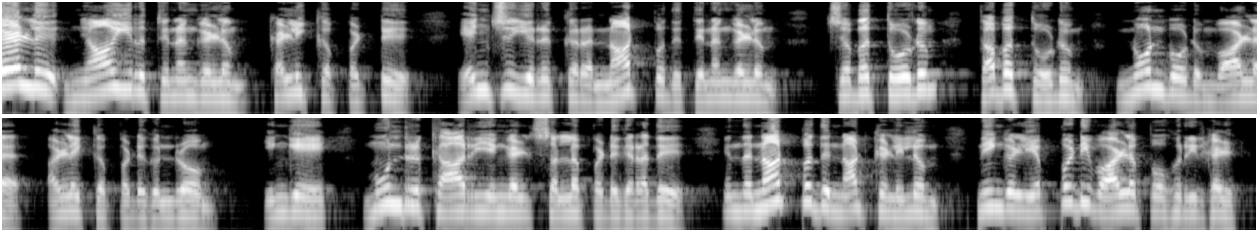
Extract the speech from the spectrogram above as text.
ஏழு ஞாயிறு தினங்களும் கழிக்கப்பட்டு எஞ்சியிருக்கிற நாற்பது தினங்களும் ஜெபத்தோடும் தபத்தோடும் நோன்போடும் வாழ அழைக்கப்படுகின்றோம். இங்கே மூன்று காரியங்கள் சொல்லப்படுகிறது. இந்த நாற்பது நாட்களிலும் நீங்கள் எப்படி வாழப் போகிறீர்கள்?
